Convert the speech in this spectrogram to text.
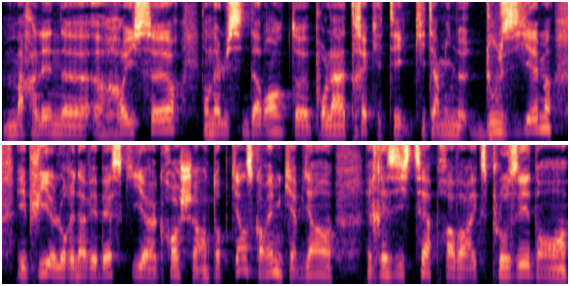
Marlène Reusser. On a Lucinda Brandt euh, pour la Trek qui, qui termine 12e. Et puis euh, Lorena Vebes qui accroche un top 15 quand même, qui a bien résisté après avoir explosé dans,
